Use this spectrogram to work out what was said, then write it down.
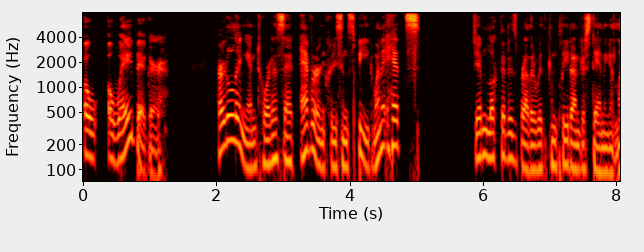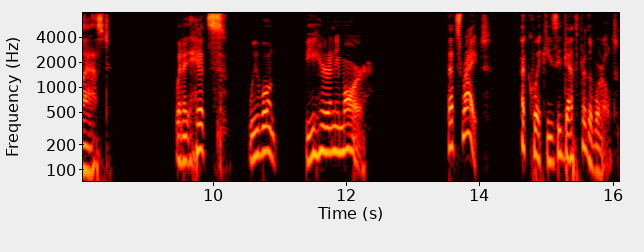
Oh, a way bigger. Hurtling in toward us at ever increasing speed. When it hits, Jim looked at his brother with complete understanding at last. When it hits, we won't be here anymore. That's right. A quick, easy death for the world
